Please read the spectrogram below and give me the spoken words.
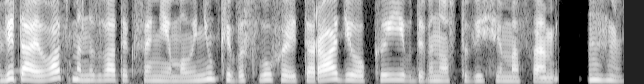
Вітаю вас. Мене звати Ксенія Маленюк і ви слухаєте радіо Київ 98 FM. Угу.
